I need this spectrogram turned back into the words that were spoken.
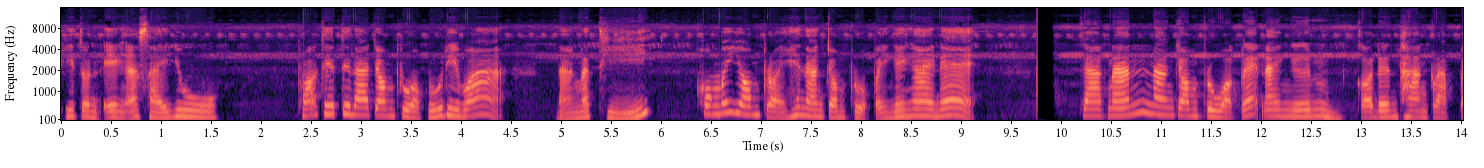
ที่ตนเองอาศัยอยู่ เพราะเทพธิดาจอมปลวกรู้ดีว่า นางนัทถีคงไม่ยอมปล่อยให้นางจอมปลวกไปง่าย ๆ แน่ จากนั้นนางจอมปลวกและนายเงินก็เดินทางกลับไป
